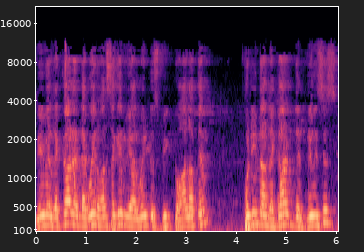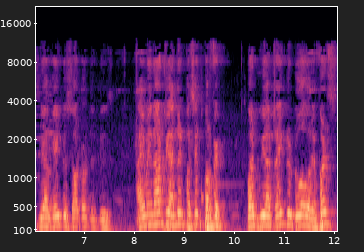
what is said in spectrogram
We will record and again, once again, we are going to speak to all of them. Put it on record, the grievances, we are going to sort out the grievances. I may not be hundred percent perfect, but we are trying to do our efforts.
